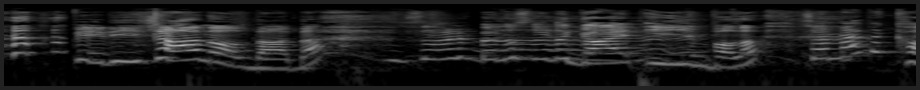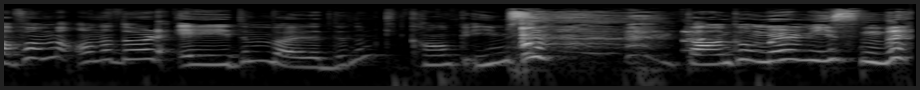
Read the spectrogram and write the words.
Perişan oldu Ada. Sonra ben o sırada gayet iyiyim falan. Sonra ben de kafamı ona doğru eğdim böyle. Dedim ki kanka iyi misin? kanka umarım iyisindir.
